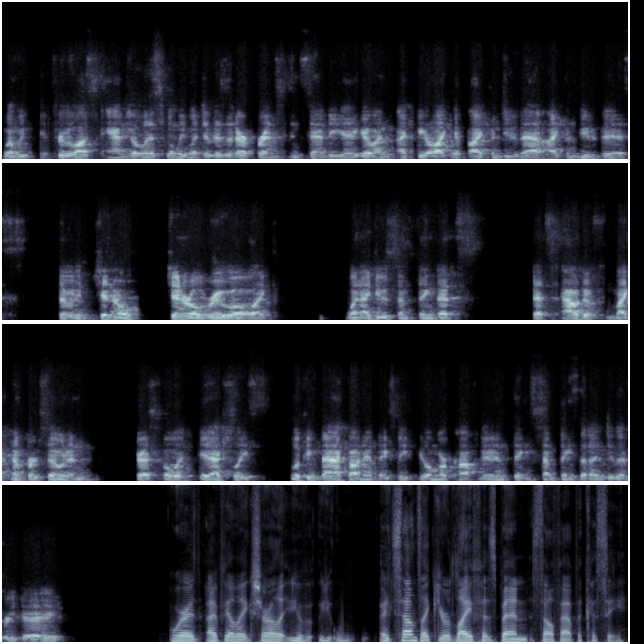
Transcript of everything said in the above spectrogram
when we through Los Angeles when we went to visit our friends in San Diego, and I feel like if I can do that, I can do this. So in general, general rule, like when I do something that's that's out of my comfort zone and stressful, it, it actually looking back on it makes me feel more confident in things, some things that I do every day. Whereas I feel like Charlotte, you, you it sounds like your life has been self advocacy.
